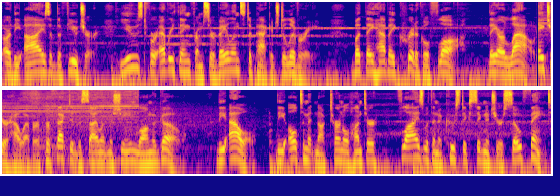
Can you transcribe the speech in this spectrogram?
are the eyes of the future, used for everything from surveillance to package delivery. But they have a critical flaw. They are loud. Nature, however, perfected the silent machine long ago. The owl, the ultimate nocturnal hunter, flies with an acoustic signature so faint,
